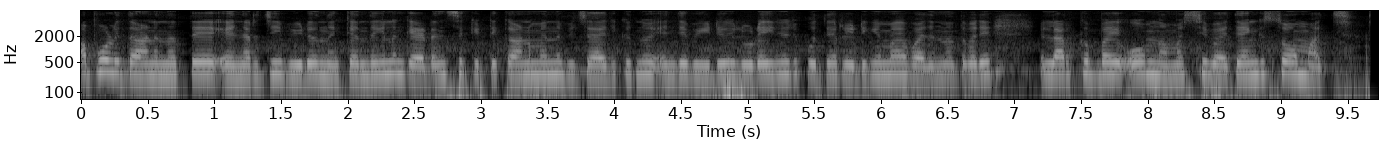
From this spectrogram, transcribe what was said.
അപ്പോൾ ഇതാണ് ഇന്നത്തെ എനർജി വീഡിയോ. നിങ്ങൾക്ക് എന്തെങ്കിലും ഗൈഡൻസ് കിട്ടിക്കാണുമെന്ന് വിചാരിക്കുന്നു. എന്റെ വീഡിയോയിലൂടെ ഇനിയൊരു പുതിയ റീഡിങ്ങുമായി വരുന്നതുവരെ എല്ലാവർക്കും ബൈ. ഓം നമ ശിവായ്. താങ്ക് സോ മച്ച്.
